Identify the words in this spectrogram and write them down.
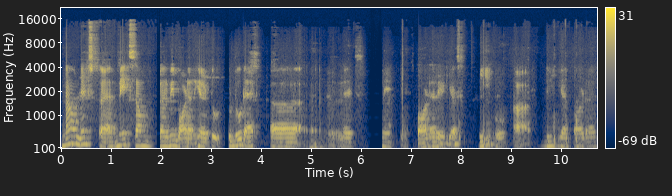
Now let's uh, make some curvy border here too to do that. Uh, let's make border radius b o r the border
